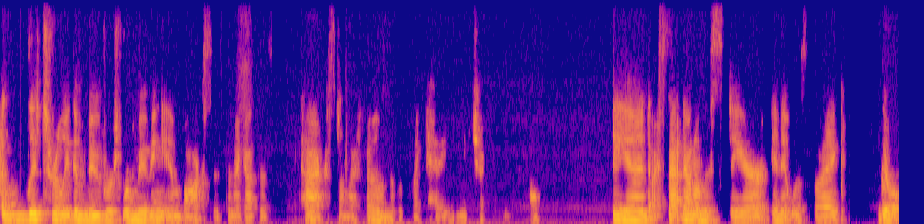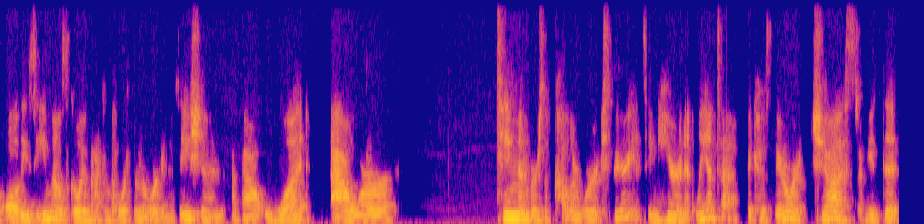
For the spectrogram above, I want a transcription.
I literally, the movers were moving in boxes, and I got this text on my phone that was like, hey, you need to check. And I sat down on the stair, and it was like there were all these emails going back and forth in the organization about what our team members of color were experiencing here in Atlanta because there were just, I mean, the,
